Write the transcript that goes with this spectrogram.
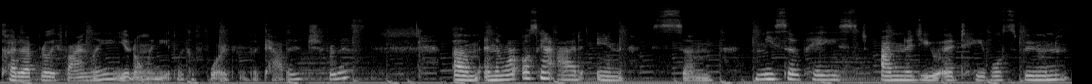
cut it up really finely. You'd only need like a fourth of a cabbage for this. Um, and then we're also gonna add in some miso paste. I'm gonna do a tablespoon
